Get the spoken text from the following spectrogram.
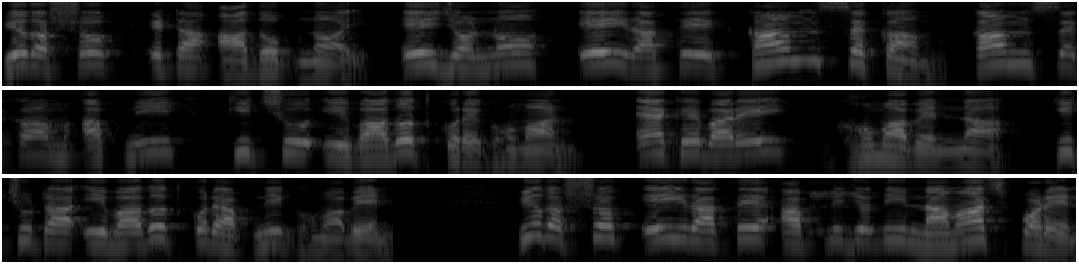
প্রিয় দর্শক, এটা আদব নয়। এই জন্য এই রাতে কম সে কম কম সে কম আপনি কিছু ইবাদত করে ঘুমান। একেবারেই ঘুমাবেন না। কিছুটা ইবাদত করে আপনি ঘুমাবেন। প্রিয় দর্শক, এই রাতে আপনি যদি নামাজ পড়েন,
